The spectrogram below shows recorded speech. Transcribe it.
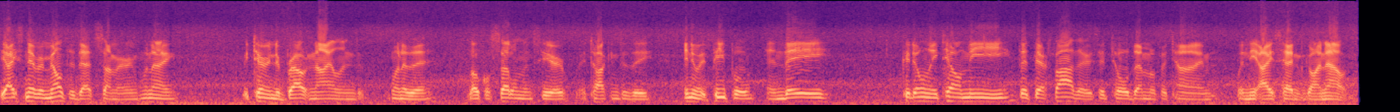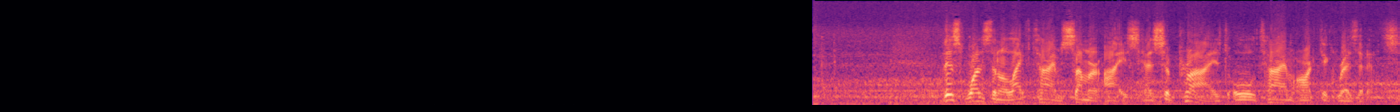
the ice never melted that summer. And when I returned to Broughton Island, one of the local settlements here, talking to the Inuit people, and they could only tell me that their fathers had told them of a time when the ice hadn't gone out. This once-in-a-lifetime summer ice has surprised old-time Arctic residents.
